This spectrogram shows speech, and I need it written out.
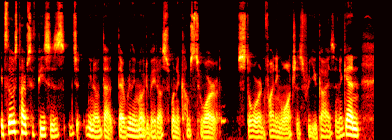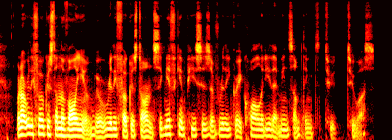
It's those types of pieces, you know, that, that really motivate us when it comes to our store and finding watches for you guys. And again, we're not really focused on the volume. We're really focused on significant pieces of really great quality that mean something to to, to us.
